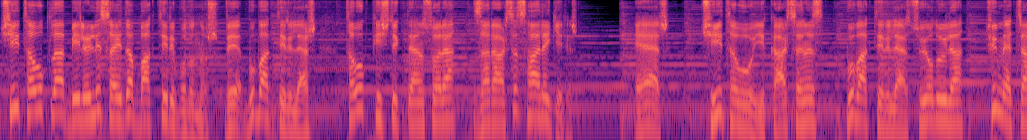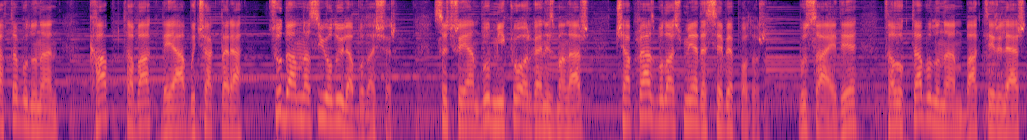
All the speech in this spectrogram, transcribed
Çiğ tavukla belirli sayıda bakteri bulunur ve bu bakteriler tavuk piştikten sonra zararsız hale gelir. Eğer çiğ tavuğu yıkarsanız bu bakteriler su yoluyla tüm etrafta bulunan kap, tabak veya bıçaklara su damlası yoluyla bulaşır. Sıçrayan bu mikroorganizmalar çapraz bulaşmaya da sebep olur. Bu sayede tavukta bulunan bakteriler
